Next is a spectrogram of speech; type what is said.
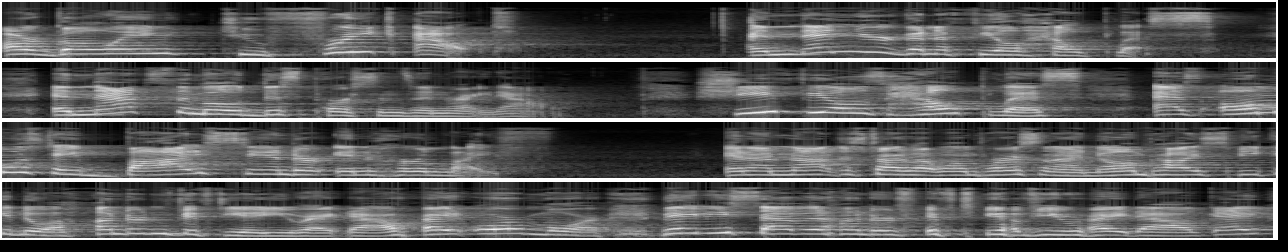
are going to freak out. And then you're going to feel helpless. And that's the mode this person's in right now. She feels helpless as almost a bystander in her life. And I'm not just talking about one person. I know I'm probably speaking to 150 of you right now, right? Or more. Maybe 750 of you right now, okay?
